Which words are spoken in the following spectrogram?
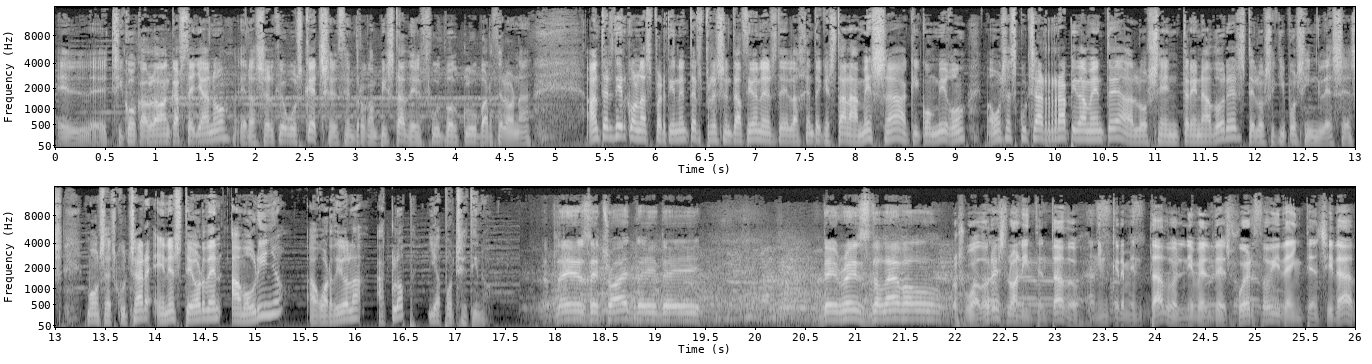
el eh, chico que hablaba en castellano era Sergio Busquets, el centrocampista del Fútbol Club Barcelona. Antes de ir con las pertinentes presentaciones de la gente que está a la mesa aquí conmigo, vamos a escuchar rápidamente a los entrenadores de los equipos ingleses. Vamos a escuchar en este orden a Mourinho, a Guardiola, a Klopp y a Pochettino. Los jugadores lo han intentado, han incrementado el nivel de esfuerzo y de intensidad,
